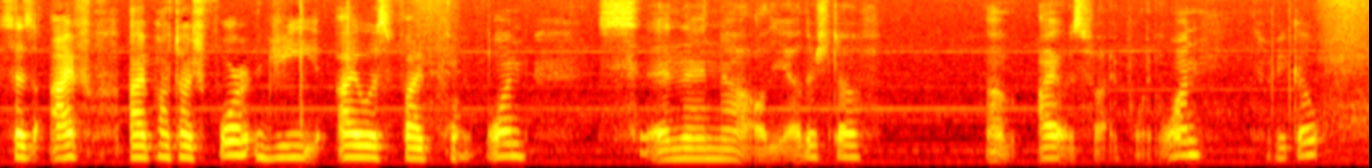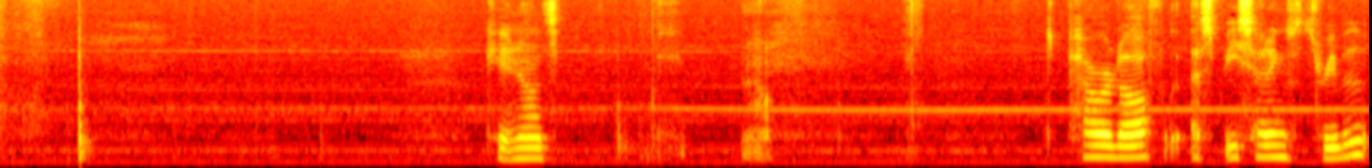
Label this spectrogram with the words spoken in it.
says iPod Touch 4G, iOS 5.1, and then uh, all the other stuff. Um, iOS 5.1, there we go. Okay, now it's no. It's powered off with SB settings. Let's reboot.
